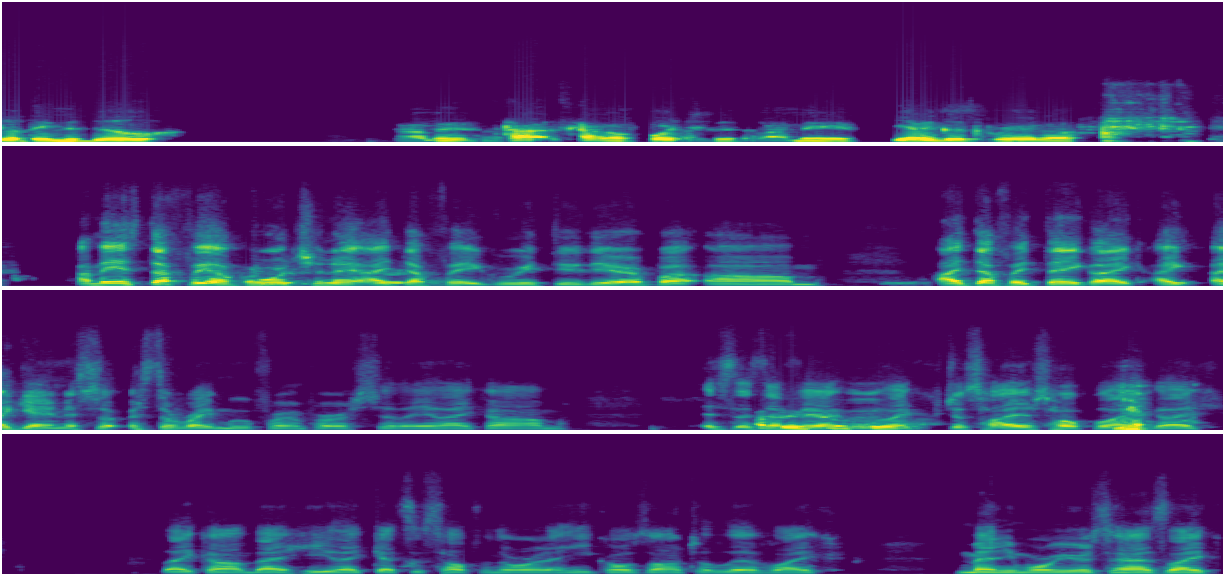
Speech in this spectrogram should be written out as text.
good thing to do. You know what I mean, it's kind, it's kind of unfortunate. I mean, he had a good career though. I mean, it's definitely unfortunate. I definitely agree with you there, but um, I definitely think like I again, it's a, it's the right move for him personally. Like um, it's, it's definitely the right so, move. too. Like just I just hope like like like um that he like gets his health in order and he goes on to live like many more years has like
